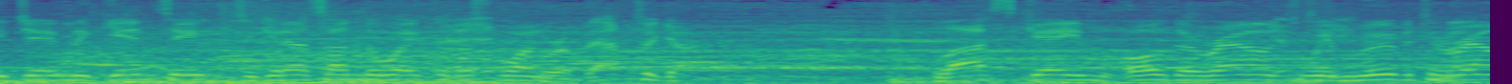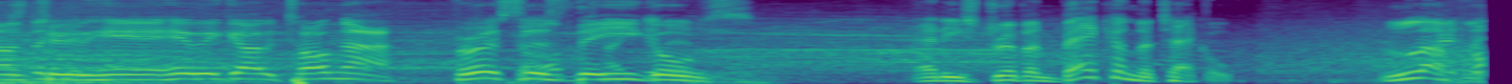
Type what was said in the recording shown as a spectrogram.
AJ MacGinty to get us underway for this one. We're about to go. Last game of the round. We move it to round two here. Here we go. Tonga versus the Eagles. And he's driven back in the tackle. Lovely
